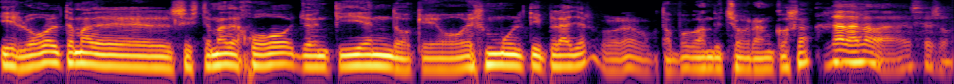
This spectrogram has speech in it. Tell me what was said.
Y luego el tema del sistema de juego, yo entiendo que o es multiplayer, porque claro, tampoco han dicho gran cosa. Nada, nada, es eso.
